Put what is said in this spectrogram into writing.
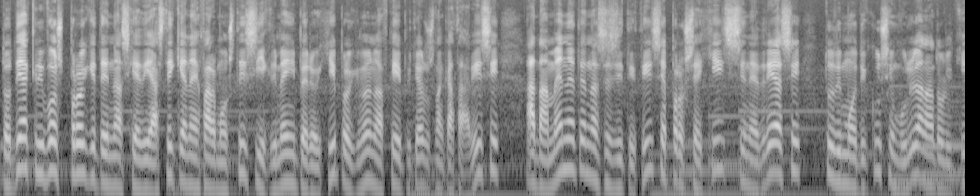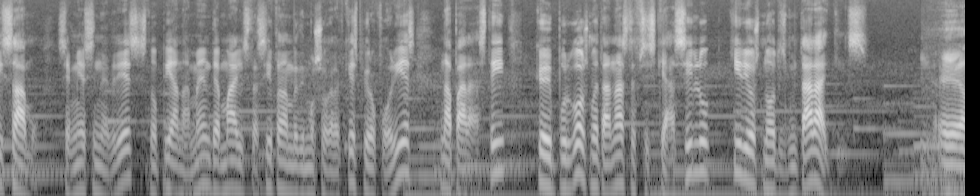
Το τι ακριβώς πρόκειται να σχεδιαστεί και να εφαρμοστεί στη συγκεκριμένη περιοχή, προκειμένου αυτή επιτέλου να καθαρίσει, αναμένεται να συζητηθεί σε προσεχή συνεδρίαση του Δημοτικού Συμβουλίου Ανατολικής Σάμου. Σε μια συνεδρίαση, στην οποία αναμένεται μάλιστα σύμφωνα με δημοσιογραφικές πληροφορίες να παραστεί και ο Υπουργός Μετανάστευσης και Ασύλου, κ. Νότης Μηταράκης. Ε,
